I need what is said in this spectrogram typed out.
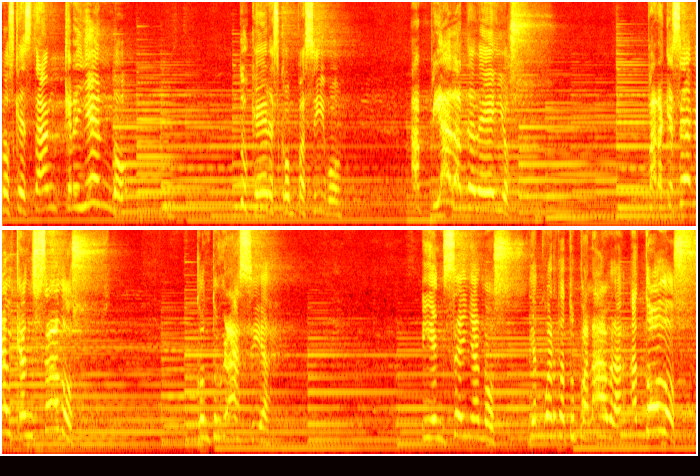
los que están creyendo, tú que eres compasivo, apiádate de ellos para que sean alcanzados con tu gracia y enséñanos de acuerdo a tu palabra a todos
